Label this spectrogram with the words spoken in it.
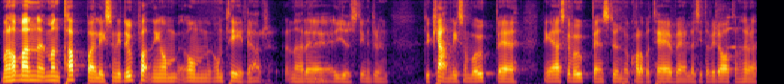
Man, har, man, man tappar liksom lite uppfattning om, om, om tid där. När det är ljust dygnet runt. Du kan liksom vara uppe, jag ska vara uppe en stund och kolla på TV eller sitta vid datorn och sådär.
